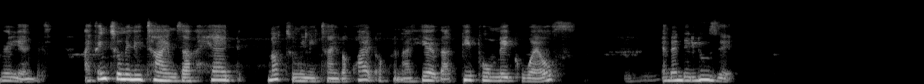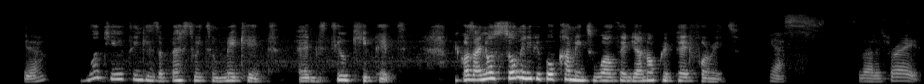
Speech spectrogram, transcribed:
Brilliant. I think too many times I've heard not too many times, but quite often I hear that people make wealth mm-hmm. and then they lose it. Yeah. What do you think is the best way to make it and still keep it? Because I know so many people come into wealth and they are not prepared for it. Yes, that is right.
